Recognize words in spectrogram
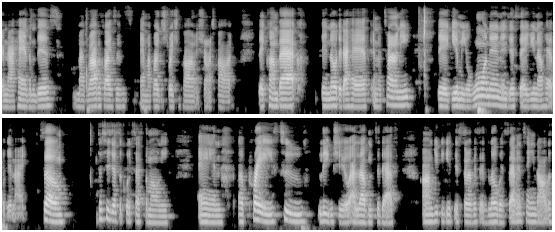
And I hand them this, my driver's license and my registration card, insurance card. They come back, they know that I have an attorney. They give me a warning and just say, you know, have a good night. So this is just a quick testimony and a praise to Legal Shield. I love them to death. Um, you can get this service as low as $17 a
